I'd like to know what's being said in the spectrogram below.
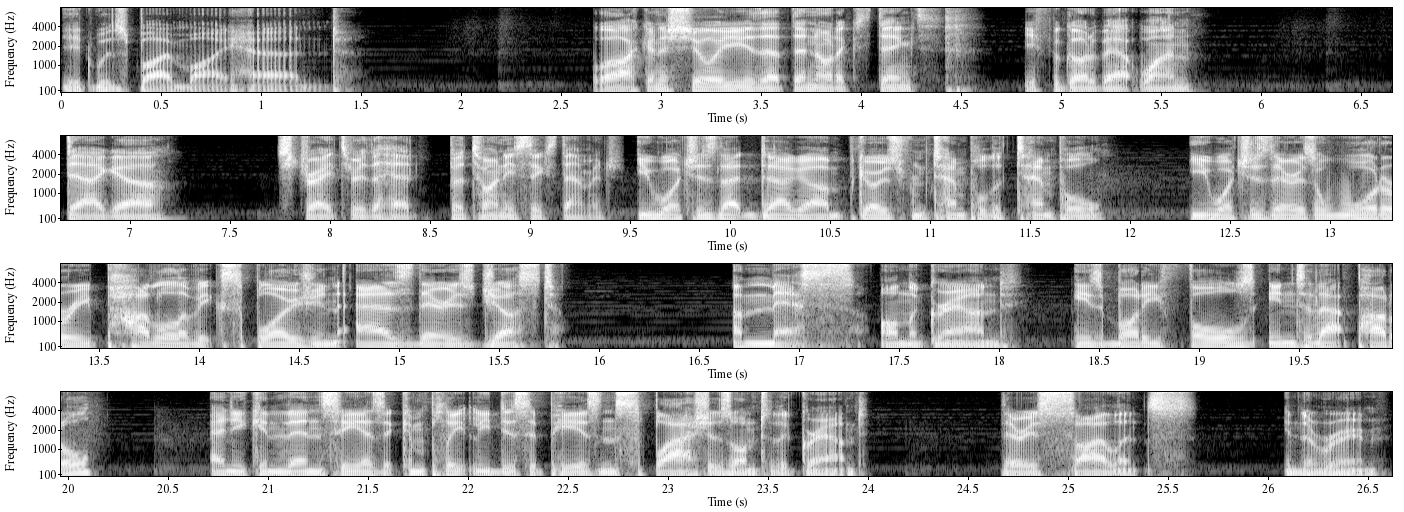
it was by my hand. Well, I can assure you that they're not extinct. You forgot about one. Dagger straight through the head for 26 damage. You watch as that dagger goes from temple to temple. You watch as there is a watery puddle of explosion as there is just a mess on the ground. His body falls into that puddle, and you can then see as it completely disappears and splashes onto the ground. There is silence in the room.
